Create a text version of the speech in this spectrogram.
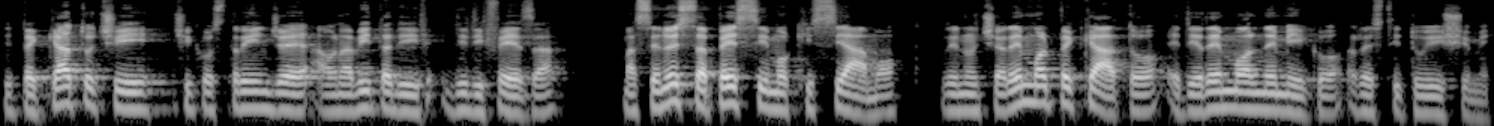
il peccato ci, ci costringe a una vita di, di difesa, ma se noi sapessimo chi siamo, rinunceremmo al peccato e diremmo al nemico restituiscimi.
